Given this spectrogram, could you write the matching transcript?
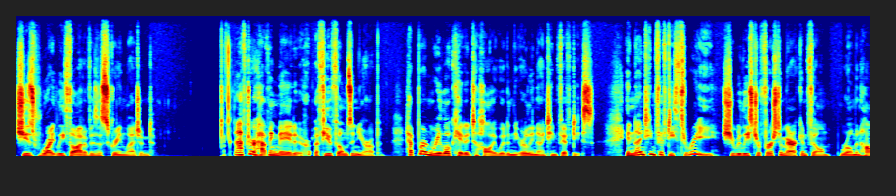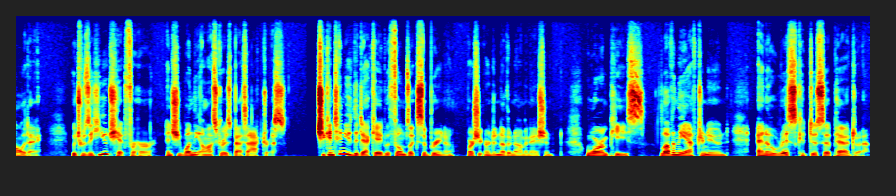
she is rightly thought of as a screen legend. After having made a few films in Europe, Hepburn relocated to Hollywood in the early 1950s. In 1953, she released her first American film, Roman Holiday, which was a huge hit for her, and she won the Oscar as Best Actress. She continued the decade with films like Sabrina, where she earned another nomination, War and Peace, Love in the Afternoon, and Au risque de se perdre,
